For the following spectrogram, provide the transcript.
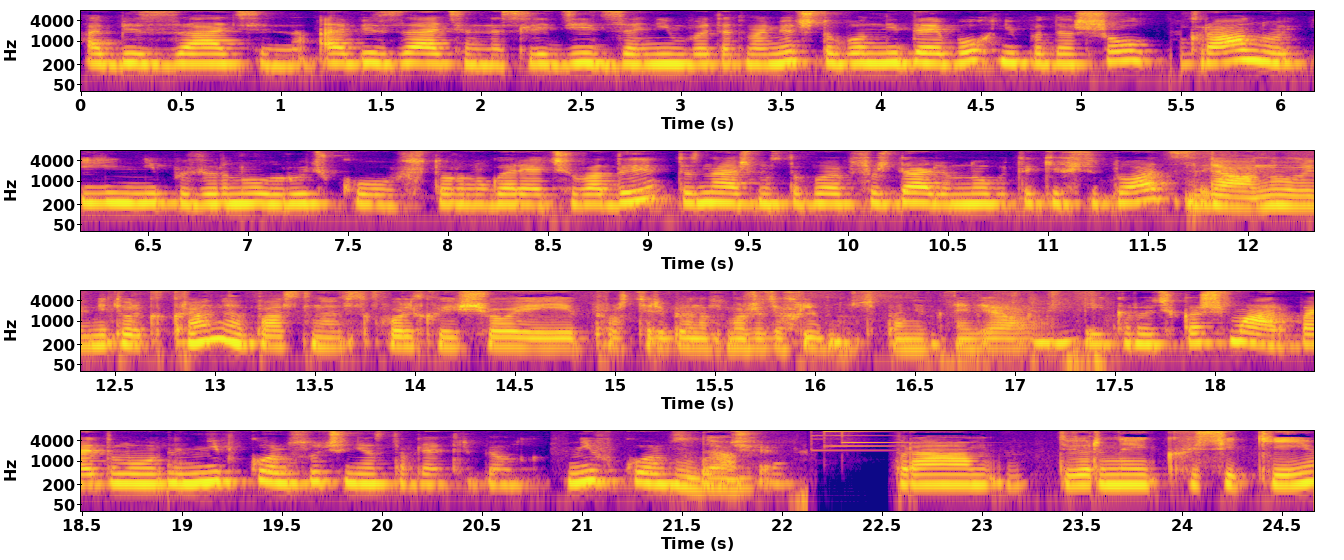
обязательно, обязательно следить за ним в этот момент, чтобы он, не дай бог, не подошел к крану и не повернул ручку в сторону горячей воды. Ты знаешь, мы с тобой обсуждали много таких ситуаций. Да, ну не только краны опасно, сколько еще и просто ребенок может захлебнуться, понятное дело. И, короче, кошмар. Поэтому ни в коем случае не оставлять ребенка. Ни в коем случае. Да. Про дверные косяки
